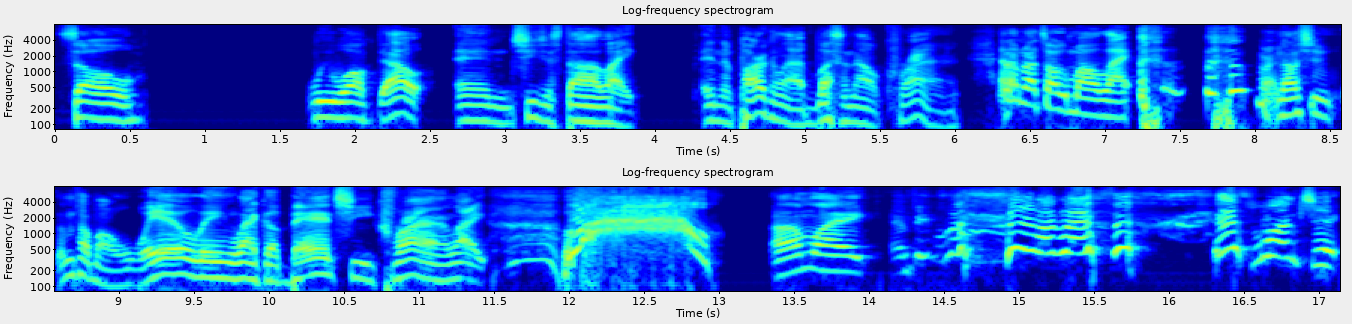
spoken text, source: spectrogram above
So we walked out and she just started like in the parking lot busting out crying. And I'm not talking about like right now she I'm talking about wailing like a banshee crying like wow. I'm like and people this one chick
